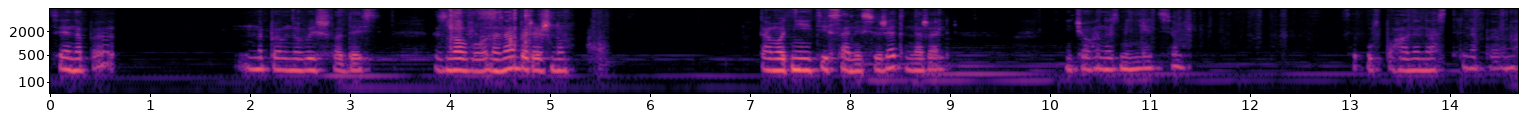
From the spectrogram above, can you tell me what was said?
Це напевно вийшла десь знову на набережну. Там одні і ті самі сюжети, на жаль, нічого не змінюється. Це був поганий настрій, напевно.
